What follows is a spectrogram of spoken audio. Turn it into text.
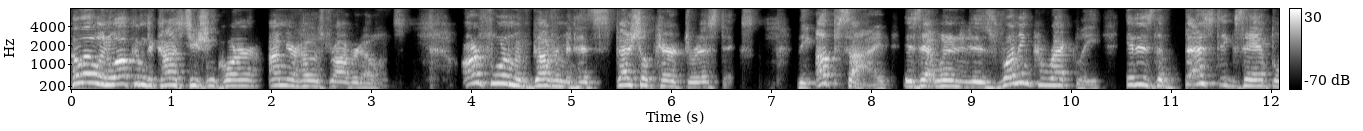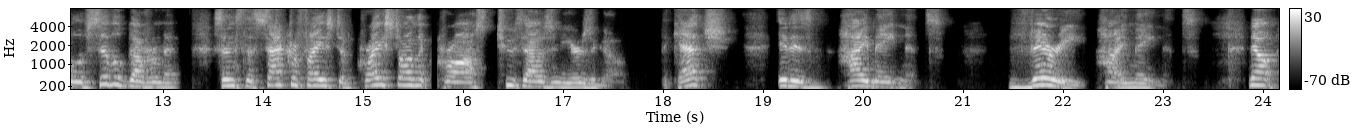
Hello and welcome to Constitution Corner. I'm your host, Robert Owens. Our form of government has special characteristics. The upside is that when it is running correctly, it is the best example of civil government since the sacrifice of Christ on the cross 2,000 years ago. The catch? It is high maintenance, very high maintenance. Now,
